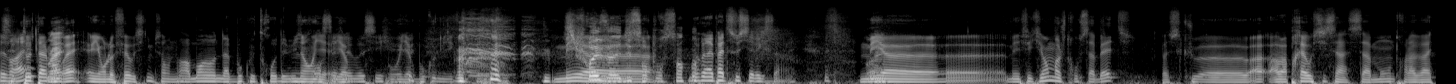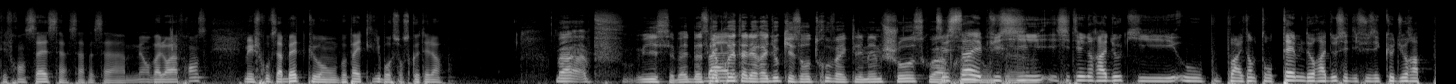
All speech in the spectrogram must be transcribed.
C'est vrai totalement Ouais. vrai. Et on le fait aussi, il me semble. non? Vraiment, on a beaucoup trop de musique Non, il y a- française, y a- aussi. Oui, il y a beaucoup de musique française. mais, Je crois qu'ils avaient euh, du 100%. Donc on n'a pas de souci avec ça. ouais. Mais, Ouais. euh, mais effectivement, moi je trouve ça bête. Parce que euh, après aussi ça, ça montre la vérité française, ça, ça, ça met en valeur la France. Mais je trouve ça bête qu'on ne peut pas être libre sur ce côté-là. Bah, pff, oui, c'est bête. Parce Bah, qu'après, t'as les radios qui se retrouvent avec les mêmes choses, quoi. C'est ça, et puis euh, si, si t'es une radio qui. ou par exemple ton thème de radio c'est diffuser que du rap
